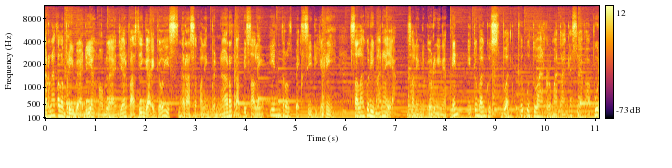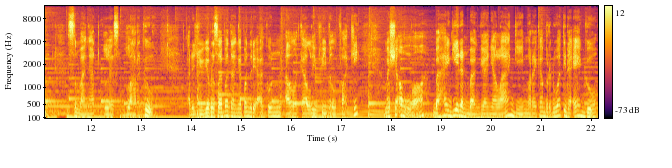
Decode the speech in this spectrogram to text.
karena kalau pribadi yang mau belajar pasti nggak egois, ngerasa paling benar tapi saling introspeksi diri. Salahku di mana ya? Saling negur ngingetin, itu bagus buat keutuhan rumah tangga siapa pun. Semangat les larku. Ada juga persahabat tanggapan dari akun Alkali Fibel Faki. Masya Allah, bahagia dan bangganya lagi mereka berdua tidak ego.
